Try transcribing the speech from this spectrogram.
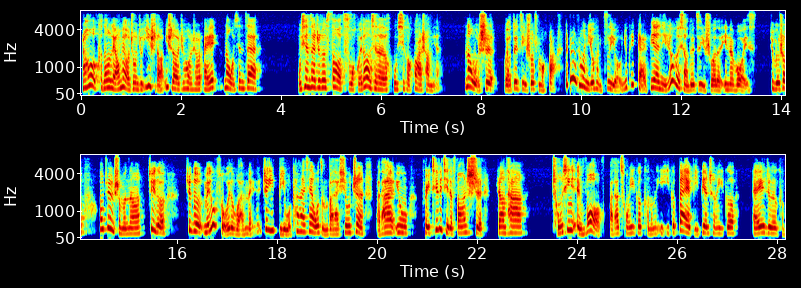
然后可能两秒钟你就意识到，意识到之后你说：“哎，那我现在，我现在这个 thoughts，我回到现在的呼吸和话上面。”那我是我要对自己说什么话？那这个时候你就很自由，你就可以改变你任何想对自己说的 inner voice。就比如说，哦，这有什么呢？这个这个没有所谓的完美。这一笔我看看现在我怎么把它修正，把它用 creativity 的方式让它重新 evolve，把它从一个可能一一个败笔变成一个，哎，这个可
